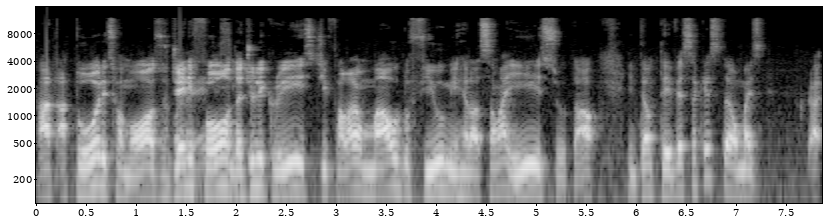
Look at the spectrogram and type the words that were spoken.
atores famosos, Jenny Fonda, Julie Christie, falaram mal do filme em relação a isso tal. Então teve essa questão, mas a-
